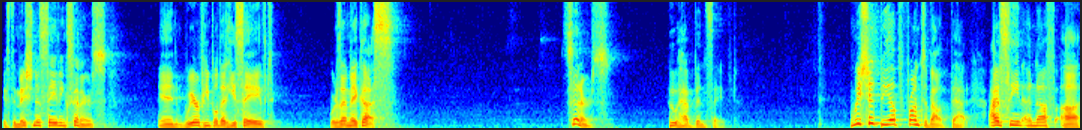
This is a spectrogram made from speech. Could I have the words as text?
If the mission is saving sinners, and we're people that he saved, what does that make us? Sinners who have been saved. We should be upfront about that. I've seen enough, uh,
